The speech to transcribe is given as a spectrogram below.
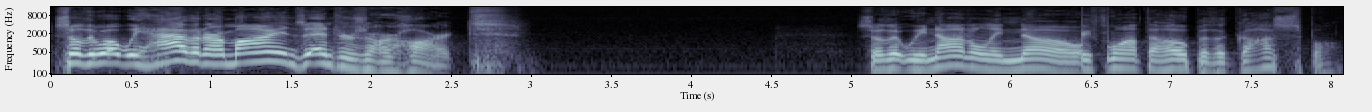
so that what we have in our minds enters our heart. So that we not only know if we want the hope of the gospel,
